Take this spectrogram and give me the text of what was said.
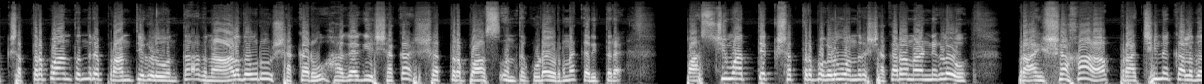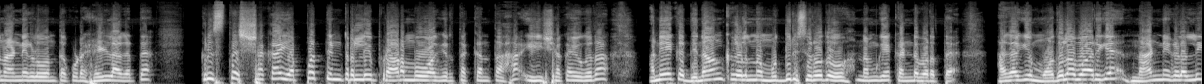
ಕ್ಷತ್ರಪ ಅಂತಂದ್ರೆ ಪ್ರಾಂತ್ಯಗಳು ಅಂತ, ಅದನ್ನ ಆಳದವರು ಶಕರು, ಹಾಗಾಗಿ ಶಕ ಕ್ಷತ್ರಪಾಸ್ ಅಂತ ಕೂಡ ಇವ್ರನ್ನ ಕರೀತಾರೆ. ಪಾಶ್ಚಿಮಾತ್ಯ ಕ್ಷತ್ರಪಗಳು ಅಂದ್ರೆ ಶಕರ ನಾಣ್ಯಗಳು ಪ್ರಾಯಶಃ ಪ್ರಾಚೀನ ಕಾಲದ ನಾಣ್ಯಗಳು ಅಂತ ಕೂಡ ಹೇಳಲಾಗತ್ತೆ. ಕ್ರಿಸ್ತ ಶಕ ಎಪ್ಪತ್ತೆಂಟರಲ್ಲಿ ಪ್ರಾರಂಭವಾಗಿರ್ತಕ್ಕಂತಹ ಈ ಶಕಯುಗದ ಅನೇಕ ದಿನಾಂಕಗಳನ್ನು ಮುದ್ರಿಸಿರೋದು ನಮಗೆ ಕಂಡುಬರುತ್ತೆ. ಹಾಗಾಗಿ ಮೊದಲ ಬಾರಿಗೆ ನಾಣ್ಯಗಳಲ್ಲಿ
